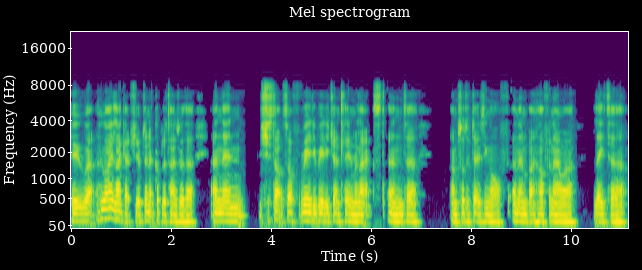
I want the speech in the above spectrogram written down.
who uh, who I like actually. I've done it a couple of times with her, and then she starts off really, really gently and relaxed, and uh, I'm sort of dozing off, and then by half an hour later,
